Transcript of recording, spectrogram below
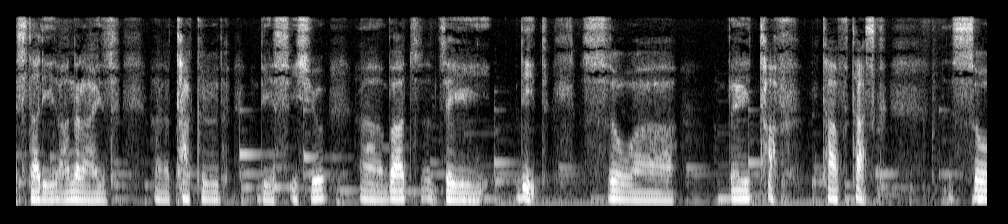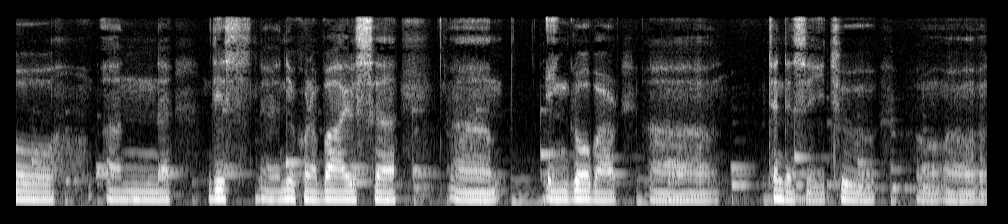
studied, analyzed, and tackled this issue, but they did. So very tough, tough task. So and this uh, new coronavirus uh, um, in global uh, tendency to uh,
